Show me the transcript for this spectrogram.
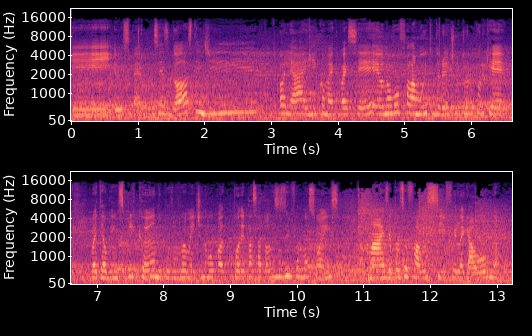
E eu espero que vocês gostem de olhar aí como é que vai ser. Eu não vou falar muito durante o tour porque vai ter alguém explicando e provavelmente não vou poder passar todas as informações, mas depois eu falo se foi legal ou não.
